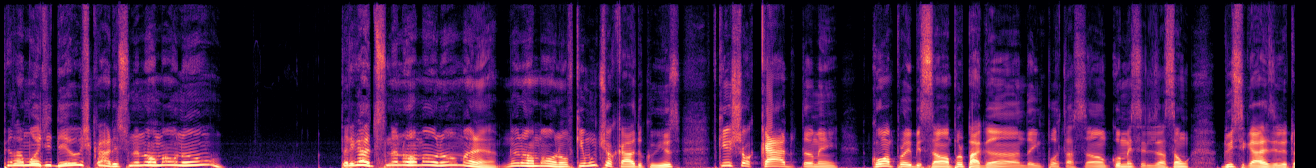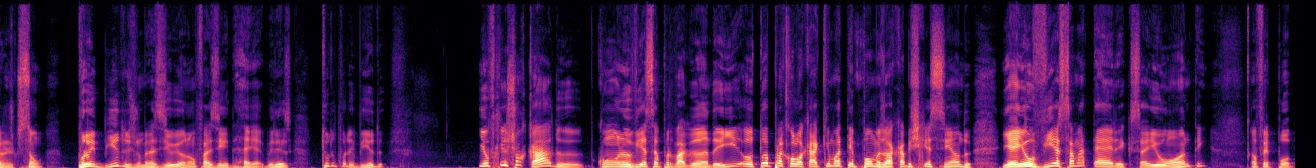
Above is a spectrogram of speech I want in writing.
Pelo amor de Deus, cara, isso não é normal não. Tá ligado? Isso não é normal não, mano. Não é normal não. Fiquei muito chocado com isso. Fiquei chocado também com a proibição, a propaganda, a importação, comercialização dos cigarros eletrônicos que são proibidos no Brasil e eu não fazia ideia, beleza? Tudo proibido. E eu fiquei chocado quando eu vi essa propaganda. E eu tô para colocar aqui uma tempão, mas eu acabo esquecendo. E aí eu vi essa matéria que saiu ontem. Eu falei, pô,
